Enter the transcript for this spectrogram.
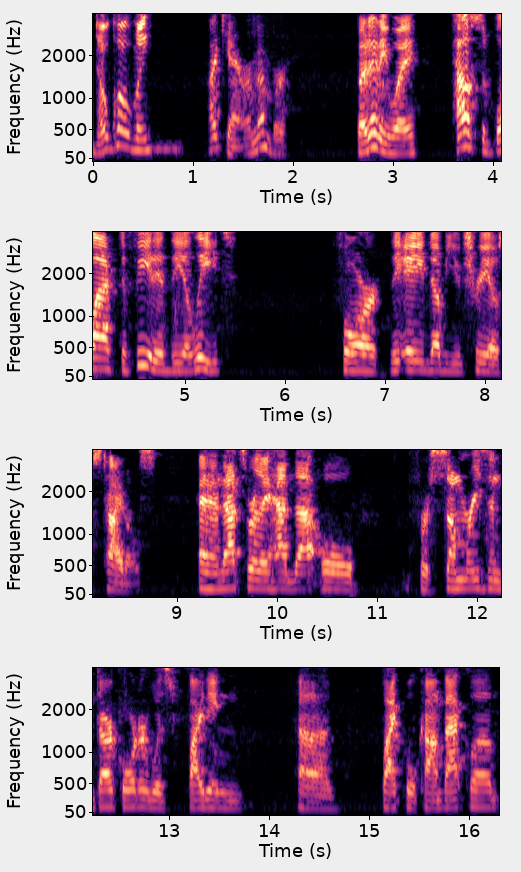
Don't quote me. I can't remember. But anyway, House of Black defeated the Elite for the AEW Trios titles. And that's where they had that whole, for some reason, Dark Order was fighting uh, Blackpool Combat Club,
